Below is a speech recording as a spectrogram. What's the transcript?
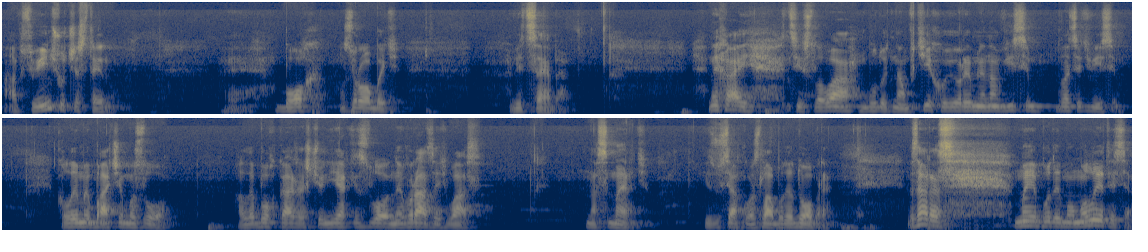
А всю іншу частину е, Бог зробить від себе. Нехай ці слова будуть нам втіхою Римлянам 8.28, коли ми бачимо зло. Але Бог каже, що ніяке зло не вразить вас на смерть. І з усякого зла буде добре. Зараз ми будемо молитися.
